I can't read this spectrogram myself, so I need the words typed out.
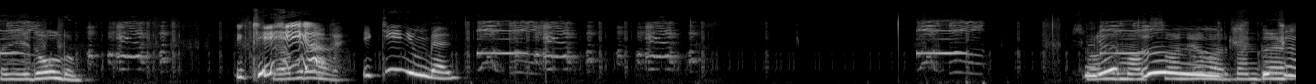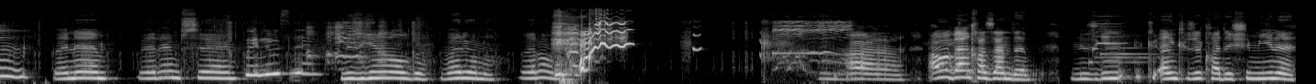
Ben 7 oldum. İki. Gel buraya. İkiyim ben. An 26 saniye var bende. Benim. Benimsin. Benimsin. Mizginin oldu. Ver onu. Ver onu. Aa, ama ben kazandım. Mizgin en küçük kardeşim yine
